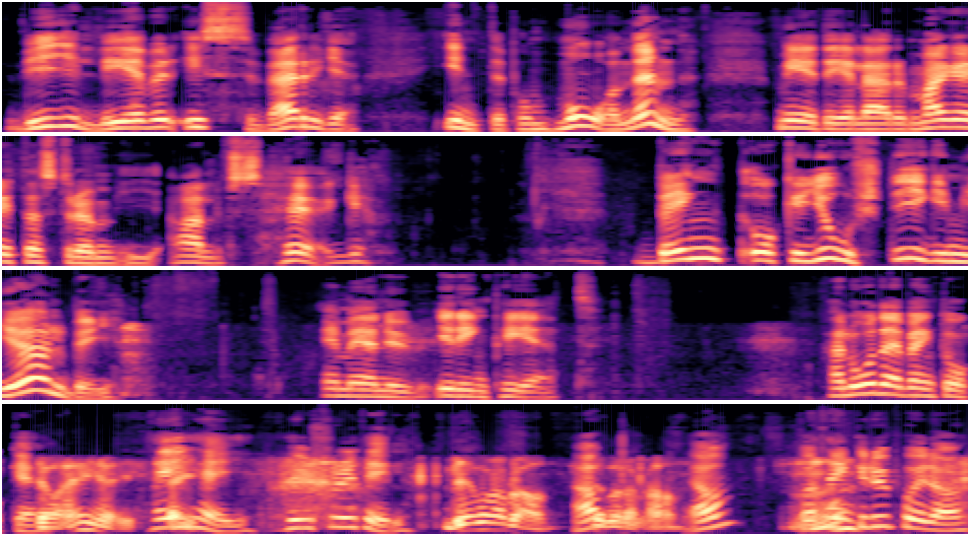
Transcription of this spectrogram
Vi lever i Sverige, inte på månen, meddelar Margareta Ström i Alvshög. Bengt-Åke Jorstig i Mjölby är med nu i Ring P1. Hallå där Bengt-Åke. Ja, hej, hej. Hej, hej. Hur står det till? Det var bra. Ja. Det var bra. Ja. Vad Mm. tänker du på idag?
